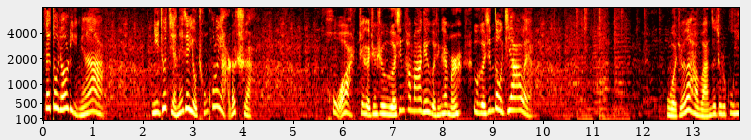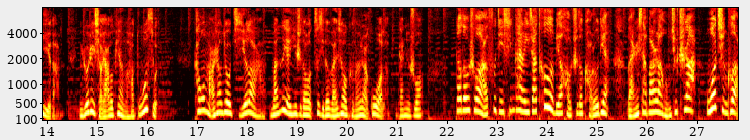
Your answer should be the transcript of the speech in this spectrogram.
在豆角里面啊！你就捡那些有虫窟窿眼的吃。”嚯，这可真是恶心他妈给恶心开门，恶心到家了呀！我觉得哈丸子就是故意的。你说这小丫头片子哈多损！看我马上就要急了，丸子也意识到自己的玩笑可能有点过了，赶紧说。叨叨说啊，附近新开了一家特别好吃的烤肉店，晚上下班了，我们去吃啊，我请客。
